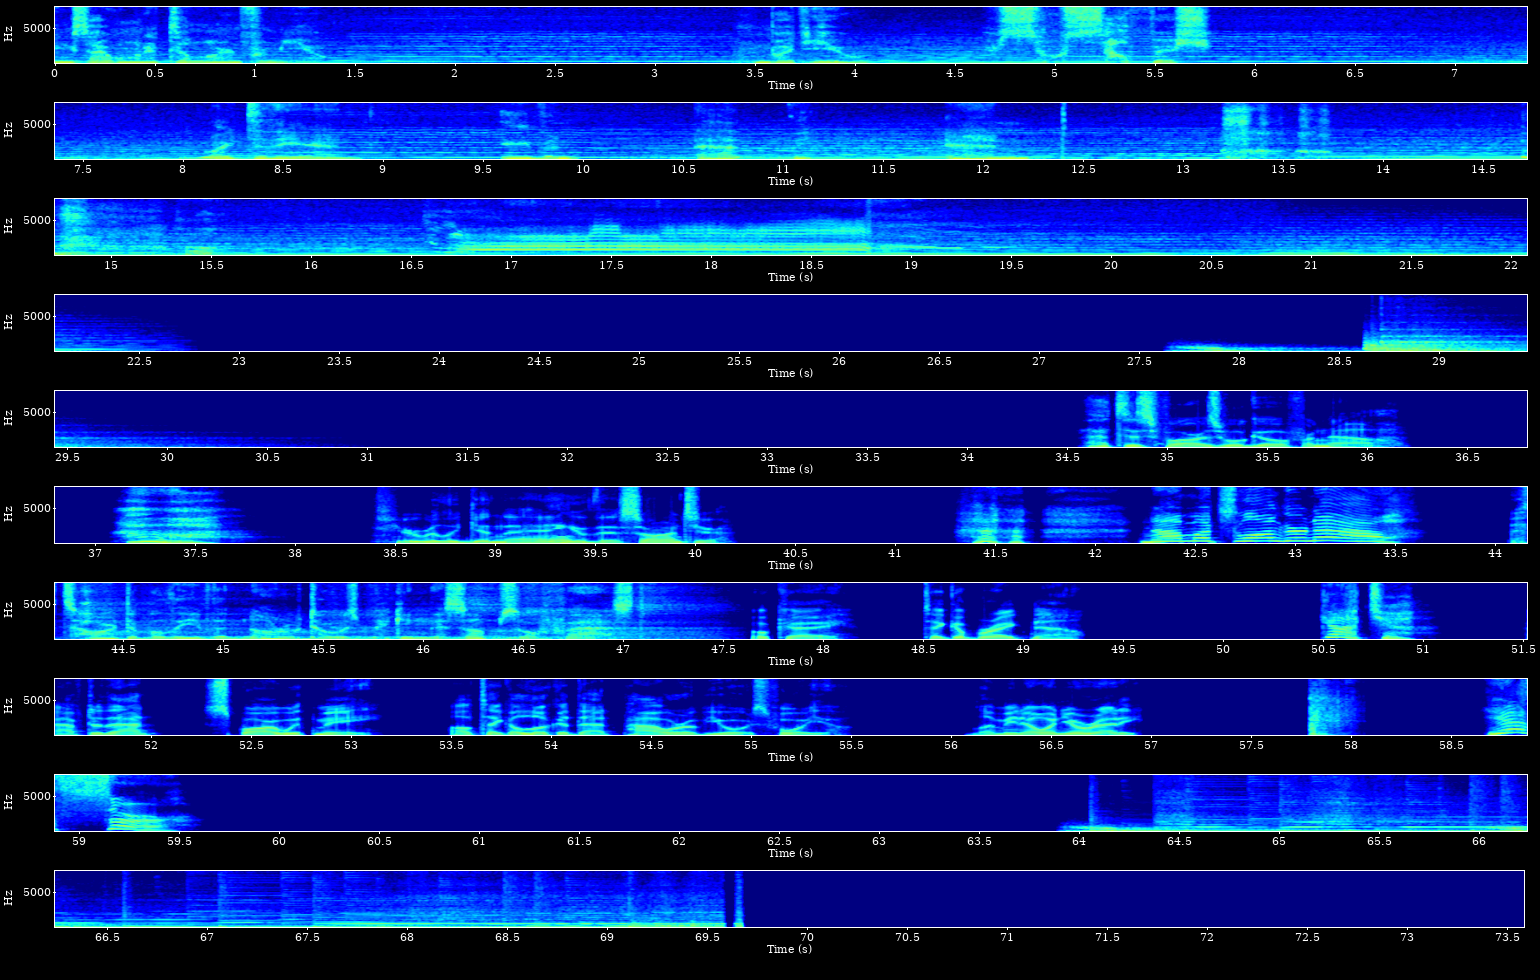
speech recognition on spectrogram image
things I wanted to learn from you. But you, you're so selfish. Right to the end. Even at the end. That's as far as we'll go for now. You're really getting the hang of this, aren't you? Not much longer now. It's hard to believe that Naruto is picking this up so fast. Okay, take a break now. Gotcha. After that, spar with me. I'll take a look at that power of yours for you. Let me know when you're ready. Yes, sir.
